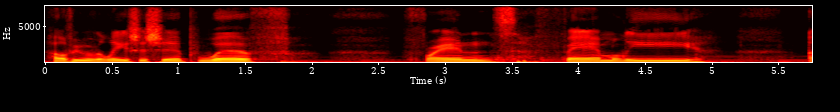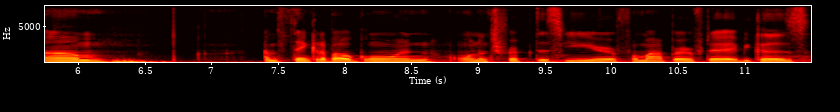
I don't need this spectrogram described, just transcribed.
healthy relationship with friends, family, um, I'm thinking about going on a trip this year for my birthday because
